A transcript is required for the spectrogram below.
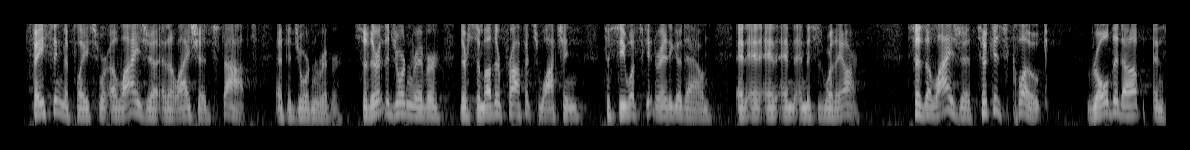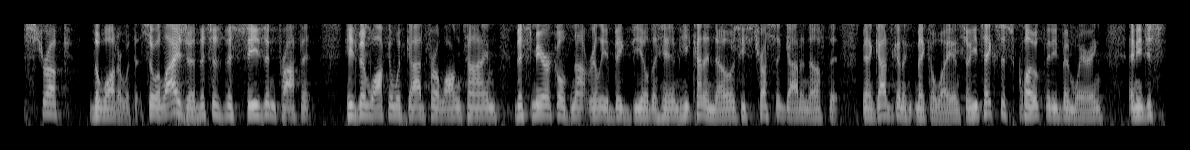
facing the place where Elijah and Elisha had stopped at the Jordan River. So they're at the Jordan River. There's some other prophets watching to see what's getting ready to go down, and, and, and, and this is where they are. It says Elijah took his cloak, rolled it up, and struck the water with it. So Elijah, this is this seasoned prophet. He's been walking with God for a long time. This miracle is not really a big deal to him. He kind of knows, he's trusted God enough that, man, God's going to make a way. And so he takes this cloak that he'd been wearing and he just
